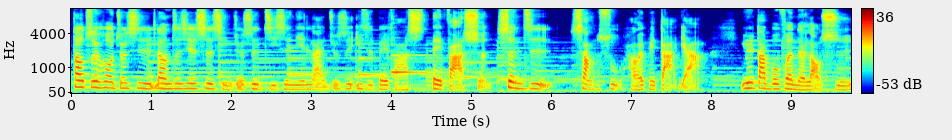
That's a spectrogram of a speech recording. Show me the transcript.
到最后就是让这些事情就是几十年来就是一直被发被发生，甚至。上诉还会被打压，因为大部分的老师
